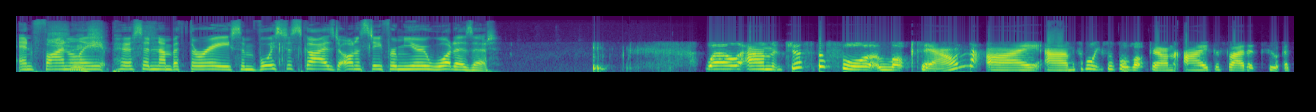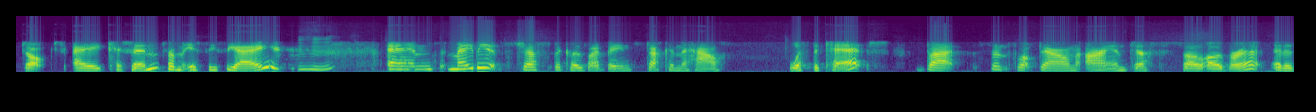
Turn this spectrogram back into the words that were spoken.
And finally, Sheesh. person number three, some voice disguised honesty from you. What is it? Well, um, just before lockdown, I um, a couple weeks before lockdown, I decided to adopt a kitten from the SPCA, Mm-hmm. and maybe it's just because I've been stuck in the house with the cat, but since lockdown, I am just so over it. It is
